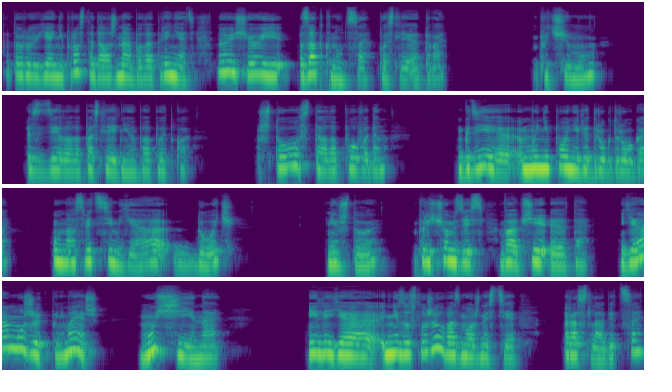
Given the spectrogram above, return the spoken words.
которую я не просто должна была принять, но еще и заткнуться после этого. «Почему?» — сделала последнюю попытку. «Что стало поводом? Где мы не поняли друг друга? У нас ведь семья, дочь». «И что? Причем здесь вообще это? Я мужик, понимаешь? Мужчина. Или я не заслужил возможности расслабиться?»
